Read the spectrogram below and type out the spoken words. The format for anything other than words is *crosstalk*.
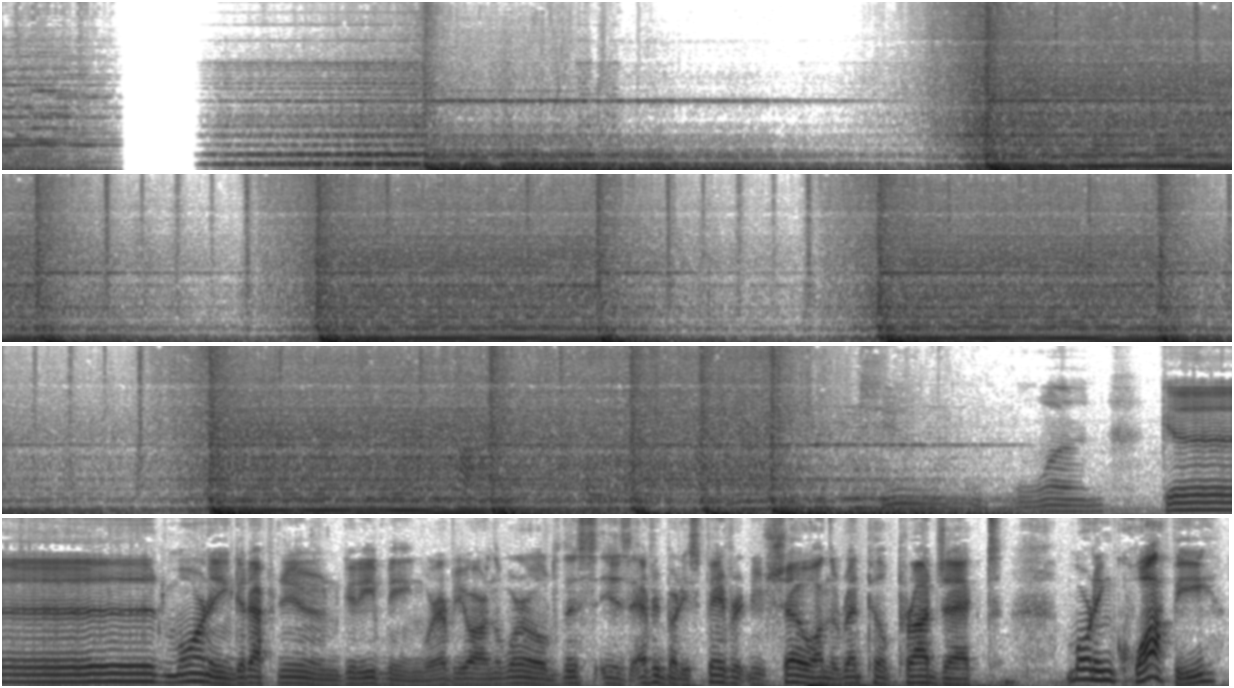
Morning, good afternoon, good evening, wherever you are in the world. This is everybody's favorite new show on the Red Pill Project, Morning Coffee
